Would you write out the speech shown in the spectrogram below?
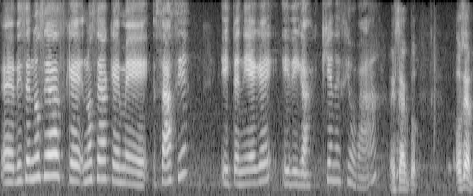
Eh, dice, no seas que, no sea que me sacie y te niegue y diga, ¿quién es Jehová? Exacto. O sea,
